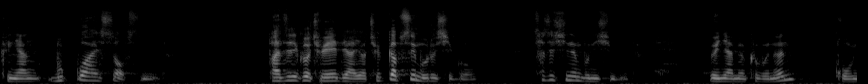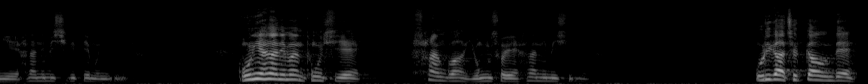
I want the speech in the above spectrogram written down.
그냥 묵고 할 수 없습니다. 반드시 그 죄에 대하여 죄값을 물으시고 찾으시는 분이십니다. 왜냐하면 그분은 공의의 하나님이시기 때문입니다. 공의의 하나님은 동시에 사랑과 용서의 하나님이십니다. 우리가 죄 가운데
